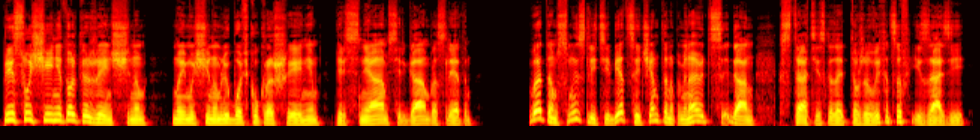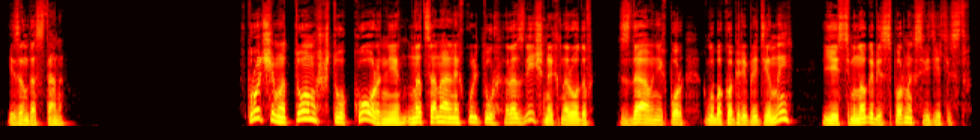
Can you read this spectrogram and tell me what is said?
присущие не только женщинам, но и мужчинам любовь к украшениям, перстням, серьгам, браслетам. В этом смысле тибетцы чем-то напоминают цыган, кстати сказать, тоже выходцев из Азии, из Андостана. Впрочем, о том, что корни национальных культур различных народов с давних пор глубоко переплетены, есть много бесспорных свидетельств.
